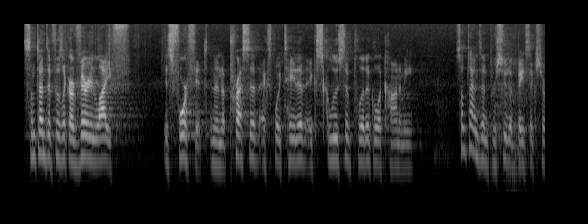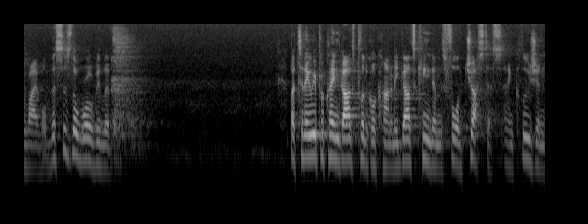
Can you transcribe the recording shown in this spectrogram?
sometimes it feels like our very life is forfeit in an oppressive, exploitative, exclusive political economy, sometimes in pursuit of basic survival. This is the world we live in. But today we proclaim God's political economy. God's kingdom is full of justice and inclusion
